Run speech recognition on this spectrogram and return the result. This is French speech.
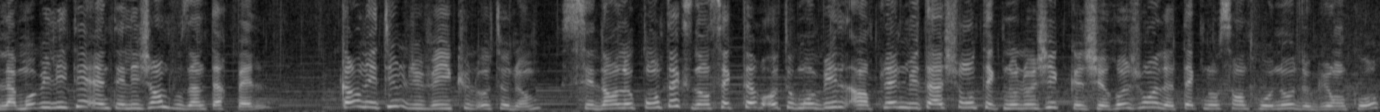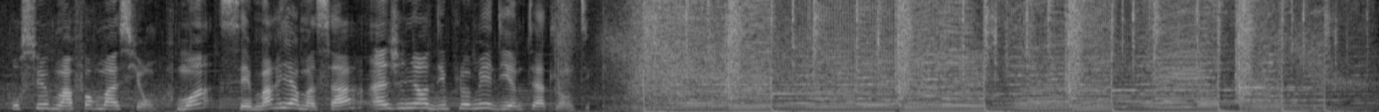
La mobilité intelligente vous interpelle Qu'en est-il du véhicule autonome? C'est dans le contexte d'un secteur automobile en pleine mutation technologique que j'ai rejoint le Technocentre Renault de Guyancourt pour suivre ma formation. Moi, c'est Maria Massar, ingénieure diplômée d'IMT Atlantique.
